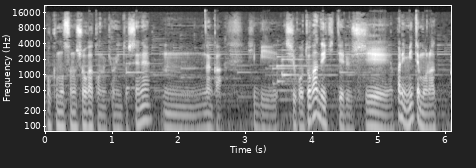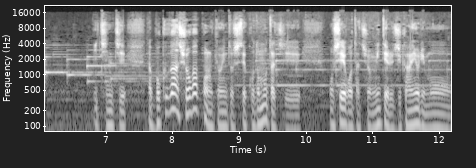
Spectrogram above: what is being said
僕もその小学校の教員としてねうんなんか日々仕事ができてるしやっぱり見てもらって一日。僕が小学校の教員として子供たち教え子たちを見てる時間よりも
